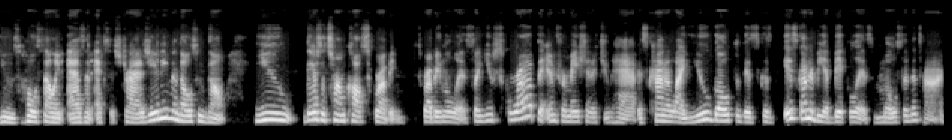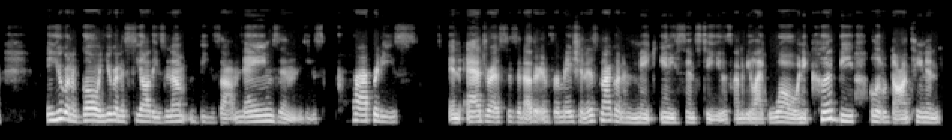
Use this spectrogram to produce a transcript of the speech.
use wholesaling as an exit strategy, and even those who don't. You there's a term called scrubbing scrubbing the list. So you scrub the information that you have. It's kind of like you go through this because it's going to be a big list most of the time. And you're going to go and you're going to see all these num these um, names and these properties and addresses and other information. It's not going to make any sense to you. It's going to be like, whoa. And it could be a little daunting and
